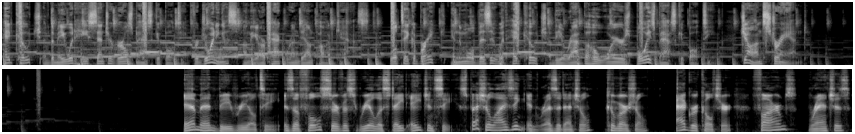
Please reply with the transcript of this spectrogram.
head coach of the maywood hayes center girls basketball team for joining us on the rpac rundown podcast. We'll take a break and then we'll visit with head coach of the arapahoe warriors boys basketball team john strand MNB Realty is a full service real estate agency specializing in residential, commercial, agriculture, farms, ranches,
